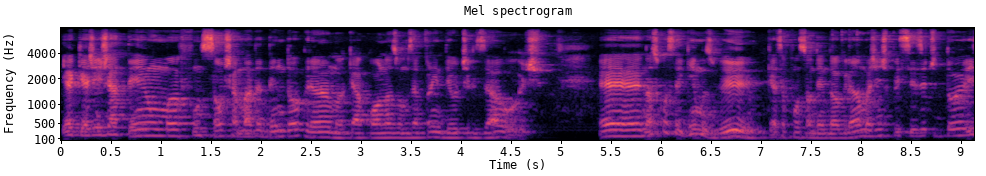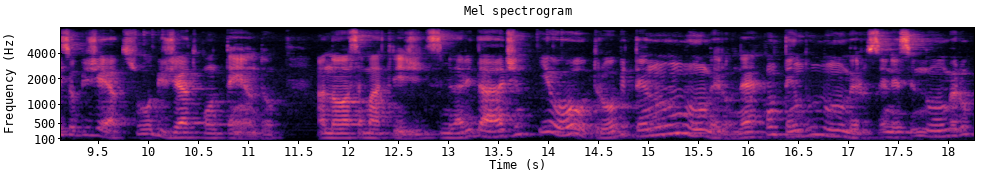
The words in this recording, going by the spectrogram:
e aqui a gente já tem uma função chamada dendograma, que é a qual nós vamos aprender a utilizar hoje. É, nós conseguimos ver que essa função dendograma a gente precisa de dois objetos. Um objeto contendo a nossa matriz de dissimilaridade e outro obtendo um número, né? contendo um número, sendo esse número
